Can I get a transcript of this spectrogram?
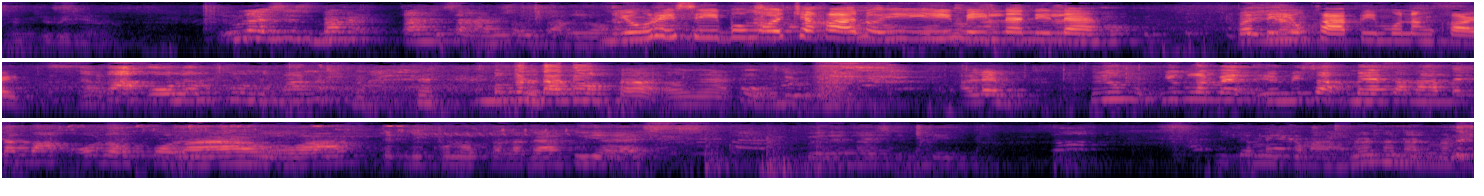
Ano sabi niya? Yung license ba kahit saan sa Ontario? Yung resibo mo at saka ano, i-email na nila. Pati yung copy mo ng card. Napaka-color ko naman. Maganda no? Oo nga. Alam, yung yung lame, yung mesa, mesa natin napaka-colorful. Wow, wow. Technicolor talaga. Yes. Very nice indeed. Hindi kami kamano na naman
